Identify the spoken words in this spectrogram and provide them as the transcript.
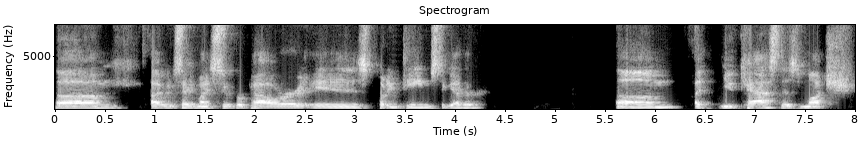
Um, I would say my superpower is putting teams together. Um, I, you cast as much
